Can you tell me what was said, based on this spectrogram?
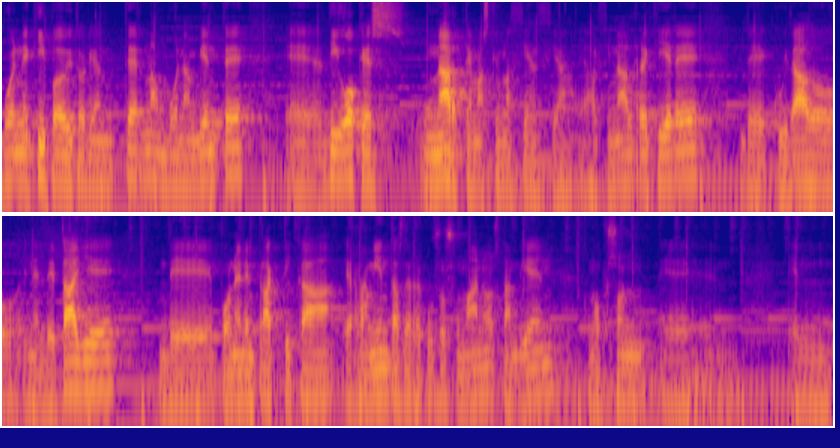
buen equipo de auditoría interna, un buen ambiente, eh, digo que es un arte más que una ciencia. Al final requiere de cuidado en el detalle, de poner en práctica herramientas de recursos humanos también, como son eh, el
